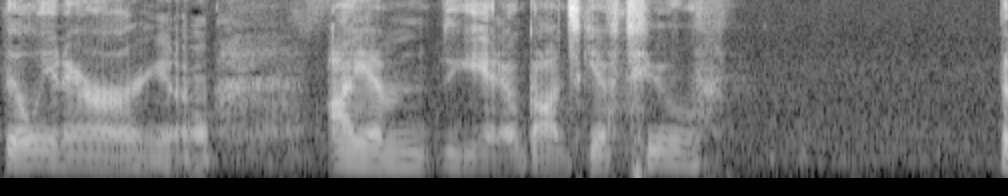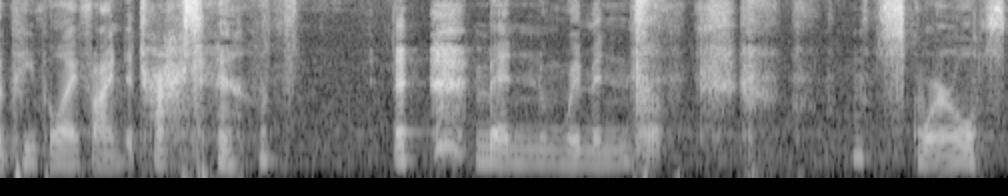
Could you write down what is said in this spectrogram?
billionaire you know i am you know god's gift to the people i find attractive. Men women squirrels.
